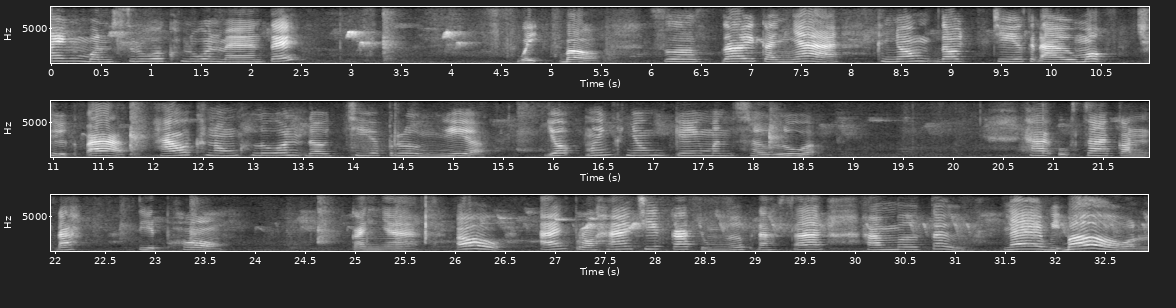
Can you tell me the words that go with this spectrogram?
ឯងមិនស្រួលខ្លួនមែនទេវិបលសួស្តីកញ្ញាខ្ញុំដូចជាក្តៅមុខឈឺក្បាលហើយក្នុងខ្លួនដូចជាព្រលងាយកមិញខ្ញុំគេងមិនសូវលក់ហើយឧស្សាហ៍កណ្ដាស់ ទៀតផងកញ្ញាអូអញប្រហែលជាកាត់ជំងឺផ្ដាសាយហើយមើលទៅណែវិបល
